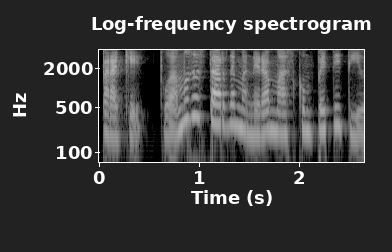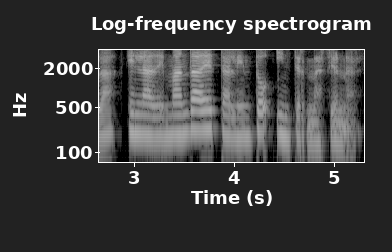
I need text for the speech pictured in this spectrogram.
para que podamos estar de manera más competitiva en la demanda de talento internacional.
